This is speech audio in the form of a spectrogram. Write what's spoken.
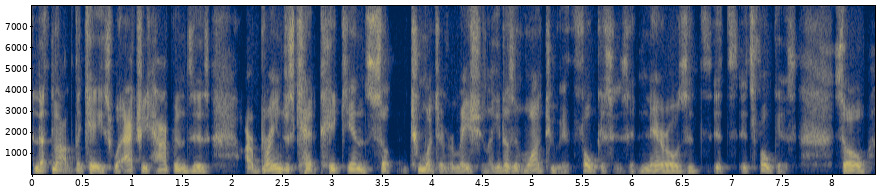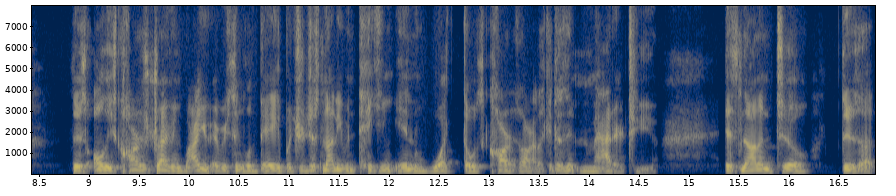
and that's not the case. What actually happens is our brain just can't take in so too much information. Like it doesn't want to. It focuses. It narrows its its its focus. So there's all these cars driving by you every single day, but you're just not even taking in what those cars are. Like it doesn't matter to you. It's not until there's a,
